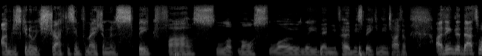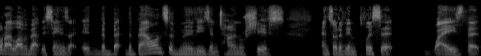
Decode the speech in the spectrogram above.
i'm just going to extract this information i'm going to speak far sl- more slowly than you've heard me speak in the entire film I think that that's what I love about this scene is it, the the balance of movies and tonal shifts and sort of implicit ways that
